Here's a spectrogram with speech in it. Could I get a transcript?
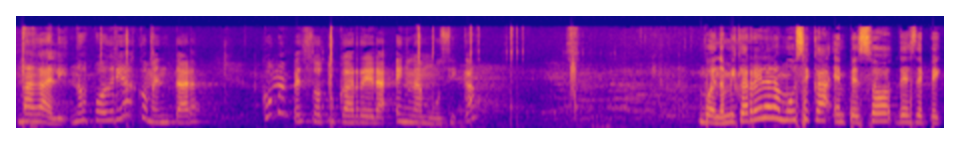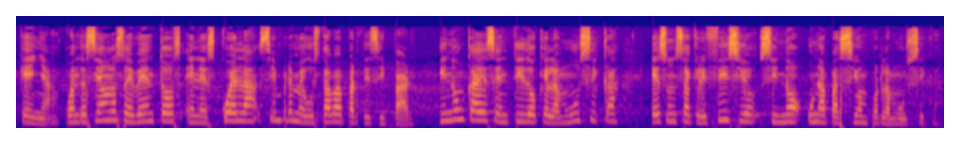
Magali, ¿nos podrías comentar cómo empezó tu carrera en la música? Bueno, mi carrera en la música empezó desde pequeña. Cuando hacían los eventos en la escuela siempre me gustaba participar y nunca he sentido que la música es un sacrificio, sino una pasión por la música.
